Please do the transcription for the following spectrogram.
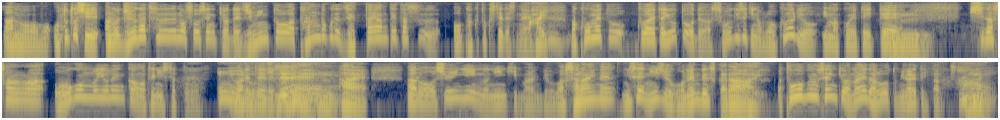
あの、一昨年あの、10月の総選挙で自民党は単独で絶対安定多数を獲得してですね、はい。まあ、公明党を加えた与党では総議席の6割を今超えていて、うん岸田さんは黄金の4年間を手にしたと言われてですね、えー、はい。あの、衆院議員の任期満了は再来年、2025年ですから、はい、まあ、当分選挙はないだろうと見られていたんですね。はい、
